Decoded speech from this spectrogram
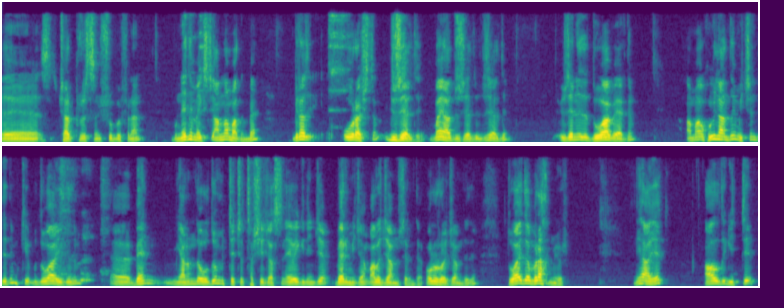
ee, çarpılırsın şu bu falan. Bu ne demek istiyor anlamadım ben. Biraz uğraştım düzeldi. Bayağı düzeldi düzeldi. Üzerine de dua verdim. Ama huylandığım için dedim ki bu duayı dedim e, ben yanımda olduğum müddetçe taşıyacaksın. Eve gidince vermeyeceğim alacağım üzerinden. Olur hocam dedi. Duayı da bırakmıyor. Nihayet aldı gitti.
